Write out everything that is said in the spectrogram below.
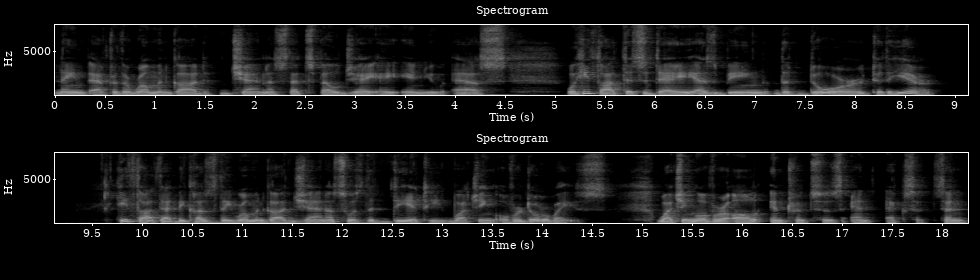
named after the Roman god Janus, that's spelled J A N U S, well, he thought this day as being the door to the year. He thought that because the Roman god Janus was the deity watching over doorways watching over all entrances and exits. And,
